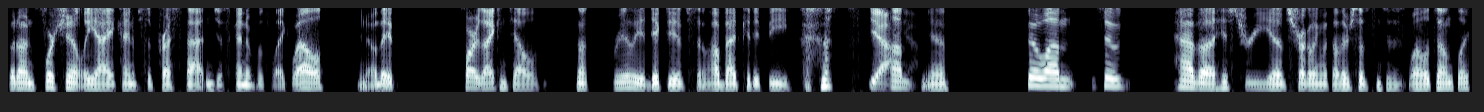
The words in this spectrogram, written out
But unfortunately, I kind of suppressed that and just kind of was like, well, you know, they, as far as I can tell, it's not really addictive. So how bad could it be? yeah. Um, yeah. So um, so have a history of struggling with other substances as well, it sounds like.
